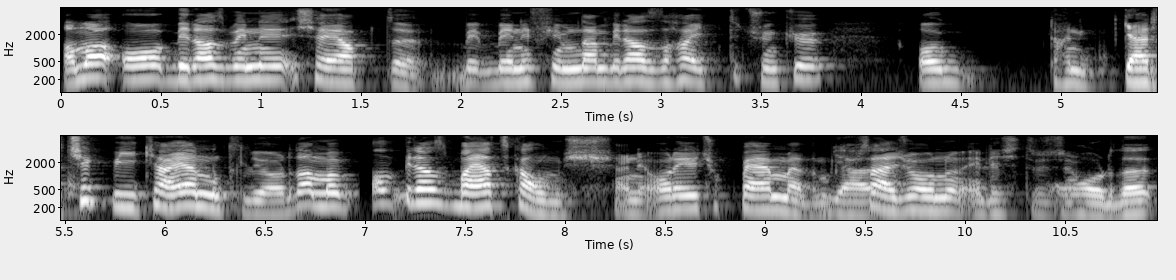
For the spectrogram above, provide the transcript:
Ama o biraz beni şey yaptı. Be- beni filmden biraz daha itti. Çünkü o hani gerçek bir hikaye anlatılıyor orada ama o biraz bayat kalmış. Hani orayı çok beğenmedim. Ya- Sadece onu eleştireceğim. Orada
